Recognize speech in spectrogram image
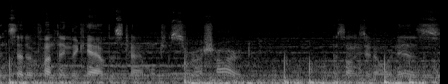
Instead of hunting the Cav this time, we'll just rush hard. As long as you know where it is.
